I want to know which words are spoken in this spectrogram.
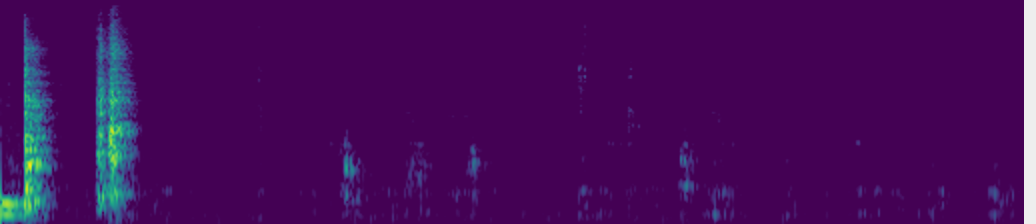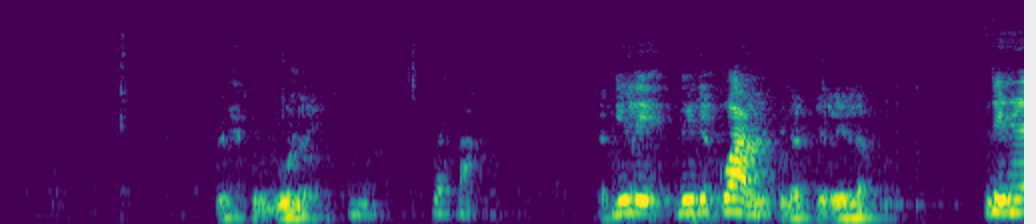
Hmm. Fresh ko gulay. Gata. Dili, dili kwam. Pinat dirila. Dili,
